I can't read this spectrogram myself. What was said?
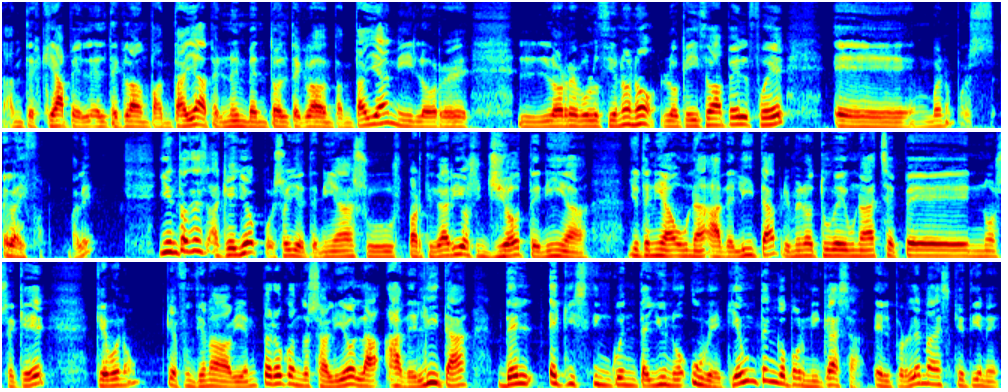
Antes que Apple el teclado en pantalla, Apple no inventó el teclado en pantalla ni lo, re, lo revolucionó, no. Lo que hizo Apple fue, eh, bueno, pues el iPhone, ¿vale? Y entonces aquello, pues oye, tenía sus partidarios, yo tenía, yo tenía una Adelita, primero tuve una HP no sé qué, que bueno, que funcionaba bien, pero cuando salió la Adelita del X51V, que aún tengo por mi casa, el problema es que tiene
